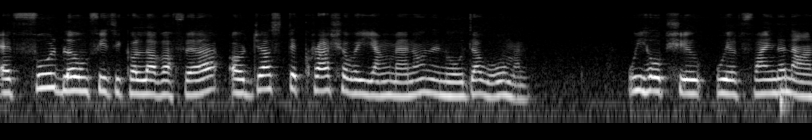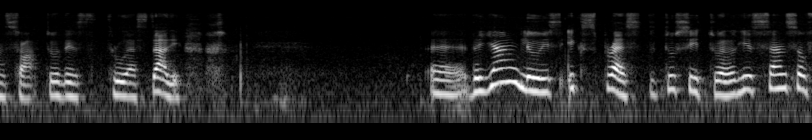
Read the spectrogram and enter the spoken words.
a full-blown physical love affair or just a crush of a young man on an older woman. We hope she will find an answer to this through a study. Uh, the young Louis expressed to Sitwell his sense of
